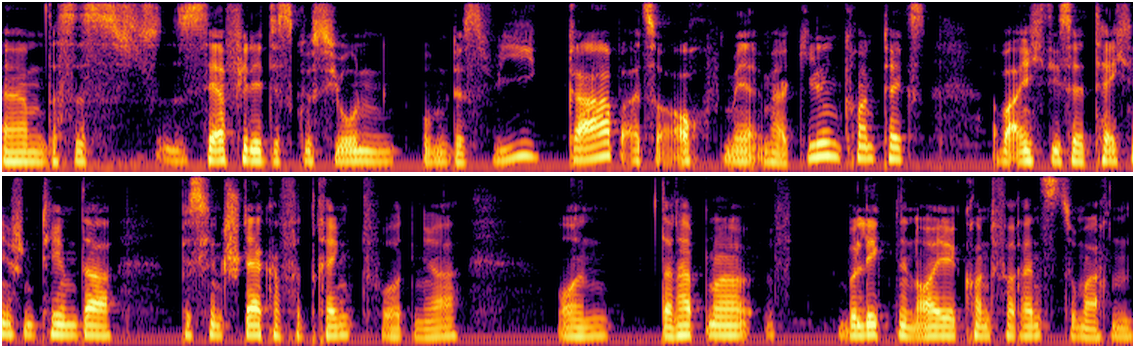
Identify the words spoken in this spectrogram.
ähm, dass es sehr viele Diskussionen um das Wie gab, also auch mehr im agilen Kontext, aber eigentlich diese technischen Themen da ein bisschen stärker verdrängt wurden, ja. Und dann hat man überlegt, eine neue Konferenz zu machen.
